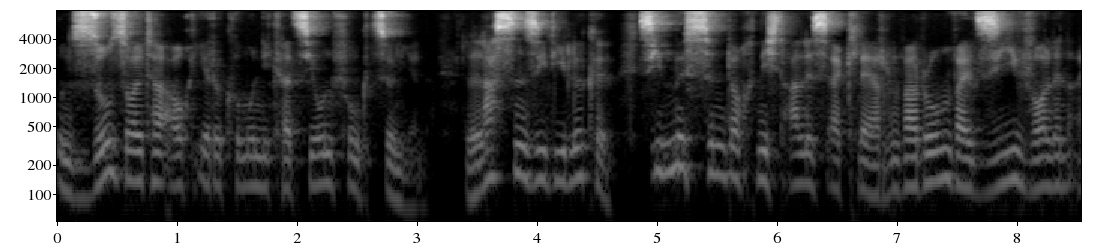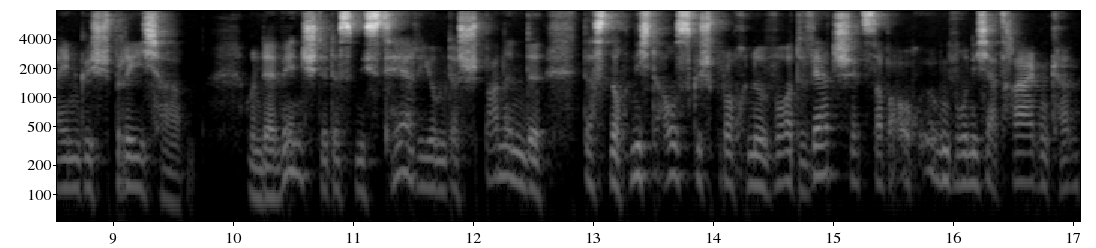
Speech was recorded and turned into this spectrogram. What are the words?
und so sollte auch Ihre Kommunikation funktionieren. Lassen Sie die Lücke. Sie müssen doch nicht alles erklären. Warum? Weil Sie wollen ein Gespräch haben. Und der Mensch, der das Mysterium, das Spannende, das noch nicht ausgesprochene Wort wertschätzt, aber auch irgendwo nicht ertragen kann,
